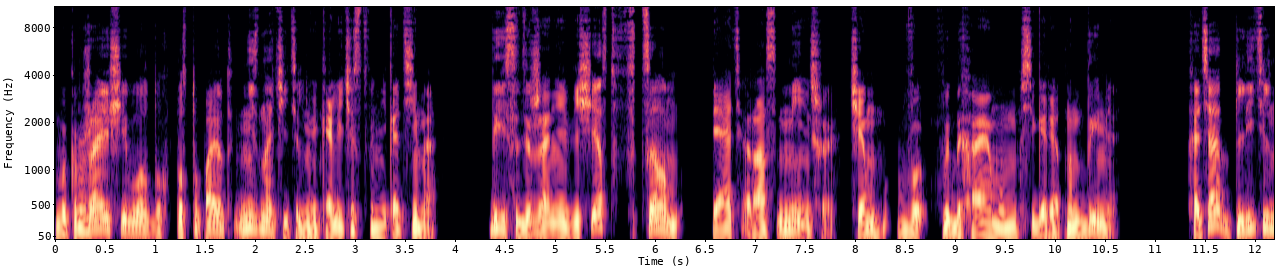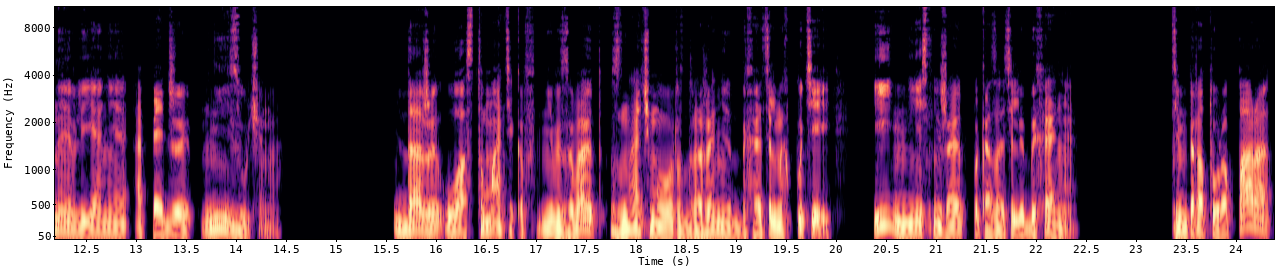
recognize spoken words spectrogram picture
В окружающий воздух поступают незначительные количества никотина, да и содержание веществ в целом 5 раз меньше, чем в выдыхаемом сигаретном дыме. Хотя длительное влияние, опять же, не изучено. Даже у астматиков не вызывают значимого раздражения дыхательных путей и не снижают показатели дыхания. Температура пара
